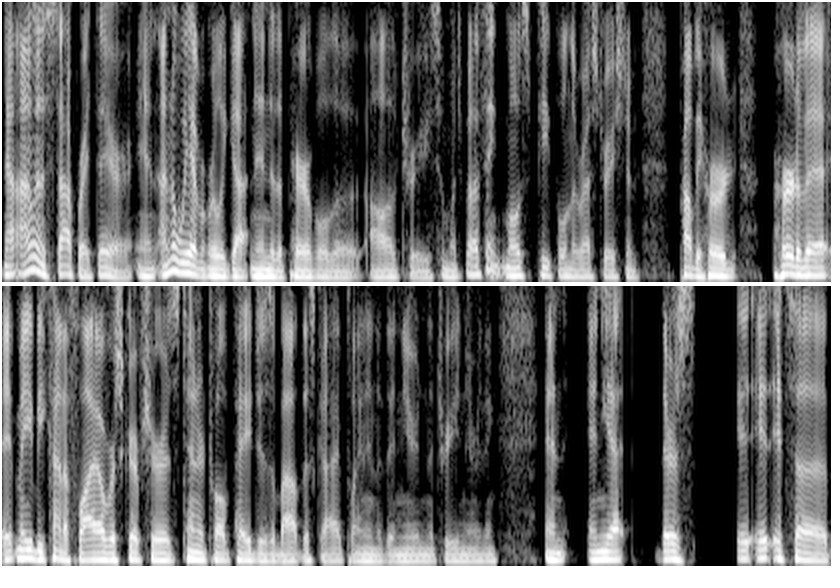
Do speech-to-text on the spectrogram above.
now I'm going to stop right there. And I know we haven't really gotten into the parable of the olive tree so much, but I think most people in the restoration have probably heard heard of it. It may be kind of flyover scripture. It's 10 or 12 pages about this guy planting the vineyard and the tree and everything. And and yet there's it, it, it's a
